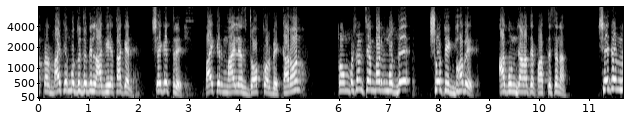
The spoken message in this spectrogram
আপনার বাইকের মধ্যে যদি লাগিয়ে থাকেন, সেক্ষেত্রে বাইকের মাইলেজ ড্রপ করবে। কারণ কম্পোশন চেম্বারের মধ্যে সঠিকভাবে আগুন জ্বালাতে পারতেছে না। সেজন্য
